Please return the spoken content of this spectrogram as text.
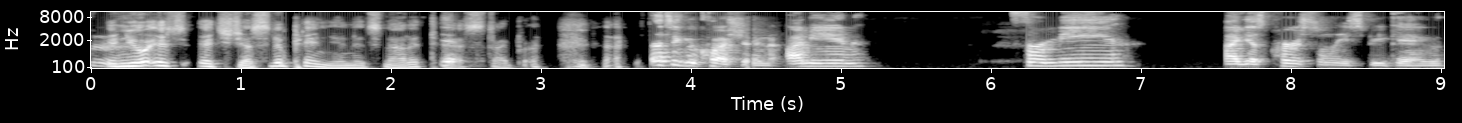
Hmm. And your it's it's just an opinion, it's not a test yeah. That's a good question. I mean, for me, I guess personally speaking,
